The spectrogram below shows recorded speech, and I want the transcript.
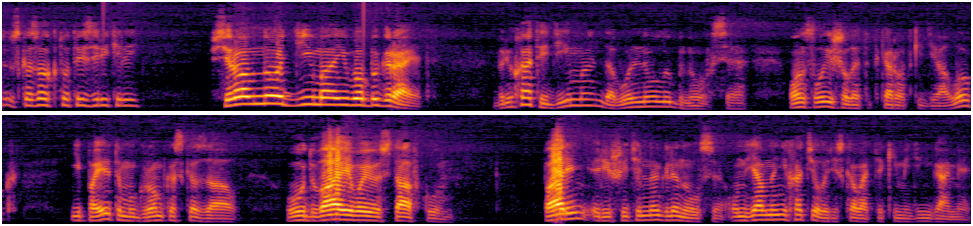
— сказал кто-то из зрителей. «Все равно Дима его обыграет». Брюхатый Дима довольно улыбнулся. Он слышал этот короткий диалог и поэтому громко сказал «Удваиваю ставку». Парень решительно оглянулся. Он явно не хотел рисковать такими деньгами.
